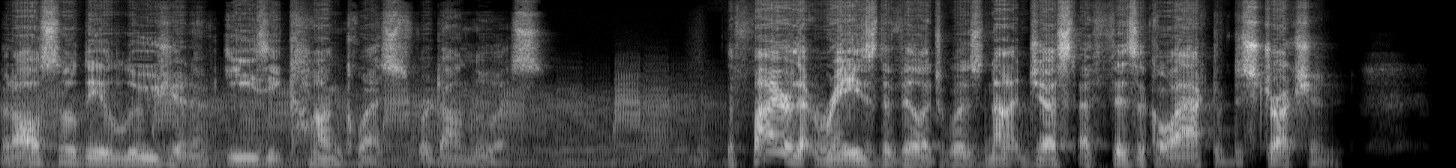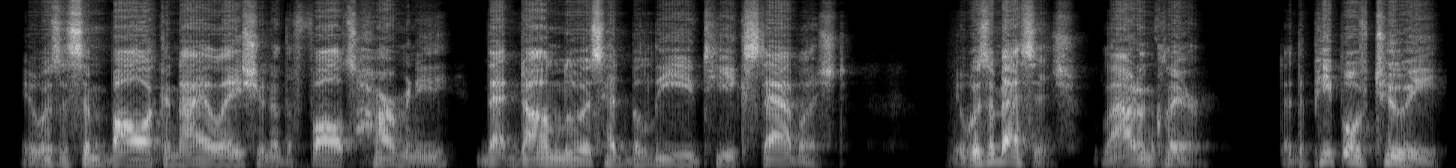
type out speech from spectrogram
but also the illusion of easy conquest for Don Luis. The fire that razed the village was not just a physical act of destruction. It was a symbolic annihilation of the false harmony that Don Luis had believed he established. It was a message, loud and clear, that the people of Tuy,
